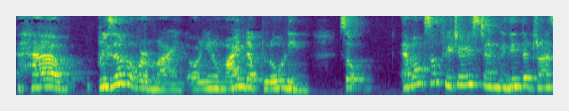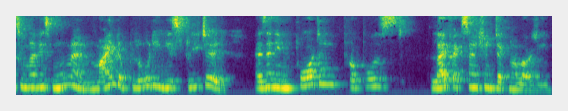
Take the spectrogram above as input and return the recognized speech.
have preserve our mind or you know mind uploading so among some futurists and within the transhumanist movement mind uploading is treated as an important proposed life extension technology.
